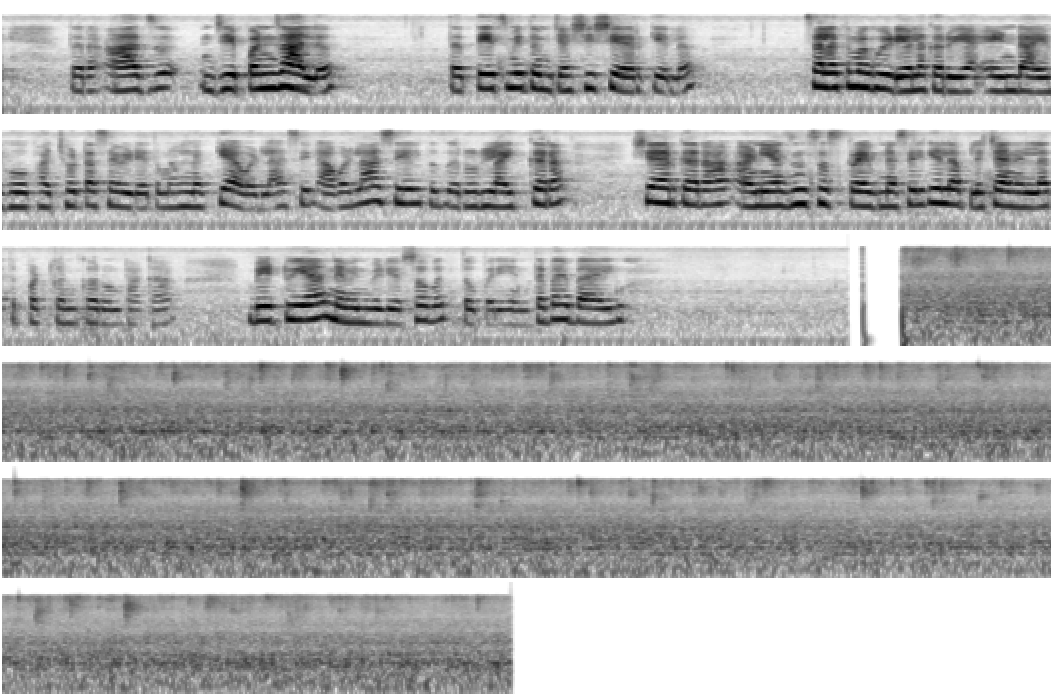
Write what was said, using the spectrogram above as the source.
तर आज जे पण झालं तर तेच मी तुमच्याशी शेअर केलं. चला तर मग व्हिडिओला करूया. एंड आय होप हा छोटासा व्हिडिओ तुम्हाला नक्की आवडला असेल. आवडला असेल तर जरूर लाईक करा शेअर करा आणि अजून सबस्क्राईब नसेल केलं आपल्या चॅनलला तर पटकन करून टाका. भेटूया नवीन व्हिडिओसोबत तोपर्यंत बाय बाय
